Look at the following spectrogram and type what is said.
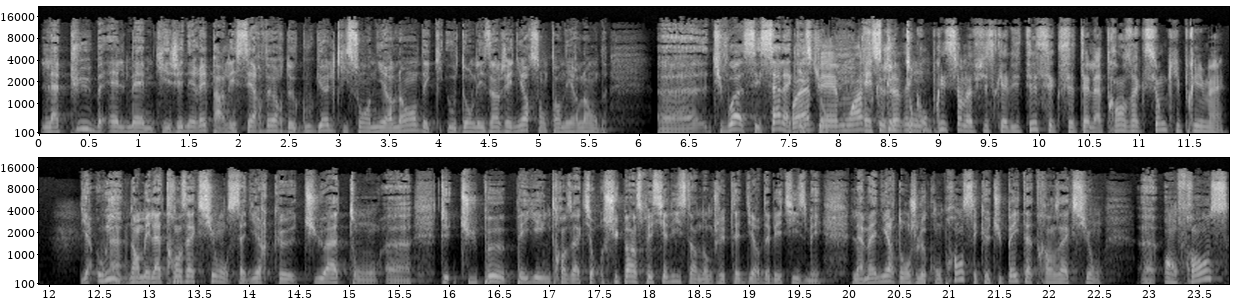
la pub elle-même qui est générée par les serveurs de Google qui sont en Irlande et ou dont les ingénieurs sont en Irlande. Euh, tu vois, c'est ça la ouais, question. Mais moi, ce que, j'avais compris sur la fiscalité, c'est que c'était la transaction qui primait. oui, non, mais la transaction, c'est-à-dire que tu as ton, euh, tu, peux payer une transaction. Je suis pas un spécialiste, hein, donc je vais peut-être dire des bêtises, mais la manière dont je le comprends, c'est que tu payes ta transaction euh, en France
